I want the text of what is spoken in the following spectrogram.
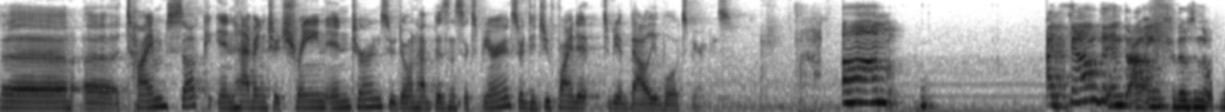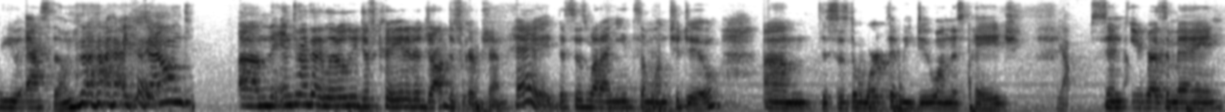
uh, a time suck in having to train interns who don't have business experience, or did you find it to be a valuable experience? Um, I found the and I'll answer those in the order you asked them. I found um, the interns. I literally just created a job description. Hey, this is what I need someone to do. Um, this is the work that we do on this page. Yeah. Send me a resume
